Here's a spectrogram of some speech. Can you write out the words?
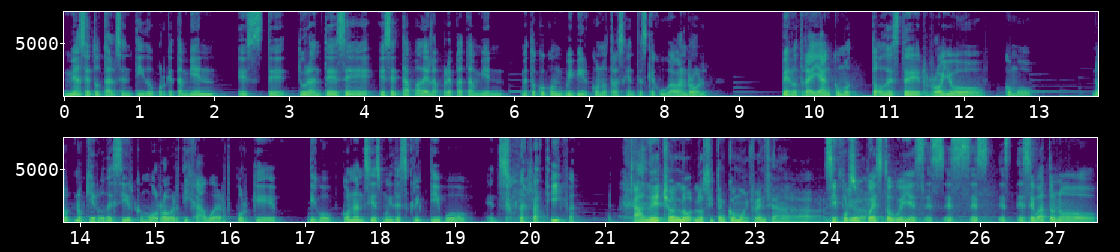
me hace total sentido porque también este durante ese esa etapa de la prepa también me tocó convivir con otras gentes que jugaban rol, pero traían como todo este rollo como no no quiero decir como Robert T. Howard porque digo Conan sí es muy descriptivo en su narrativa. Ah, de hecho lo, lo citan como influencia. a- Sí, por libro. supuesto, güey. Es, es, es, es- es- ese vato no,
